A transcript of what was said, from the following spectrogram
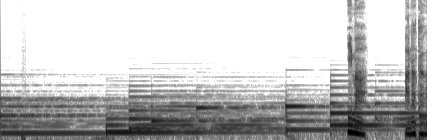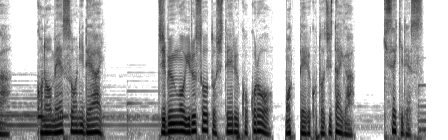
今あなたがこの瞑想に出会い自分を許そうとしている心を持っていること自体が奇跡です。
